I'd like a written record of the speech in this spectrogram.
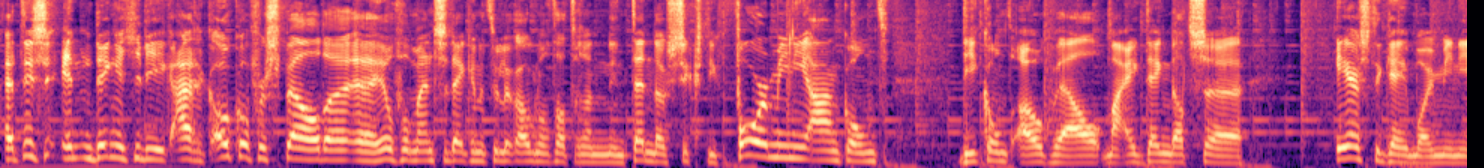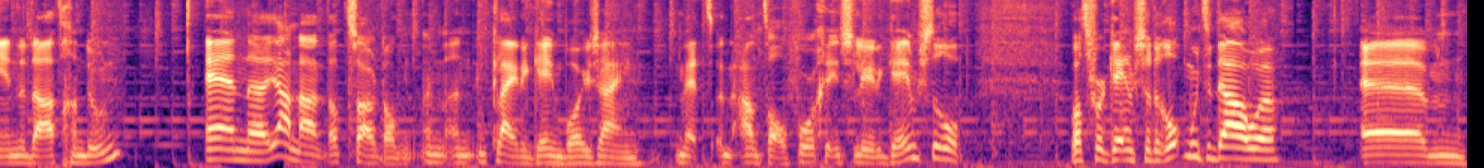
het is een dingetje die ik eigenlijk ook al voorspelde. Uh, heel veel mensen denken natuurlijk ook nog dat er een Nintendo 64 Mini aankomt. Die komt ook wel, maar ik denk dat ze eerst de Game Boy Mini inderdaad gaan doen. En uh, ja, nou, dat zou dan een, een, kleine Game Boy zijn met een aantal voorgeïnstalleerde games erop. Wat voor games ze erop moeten douwen? Um,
